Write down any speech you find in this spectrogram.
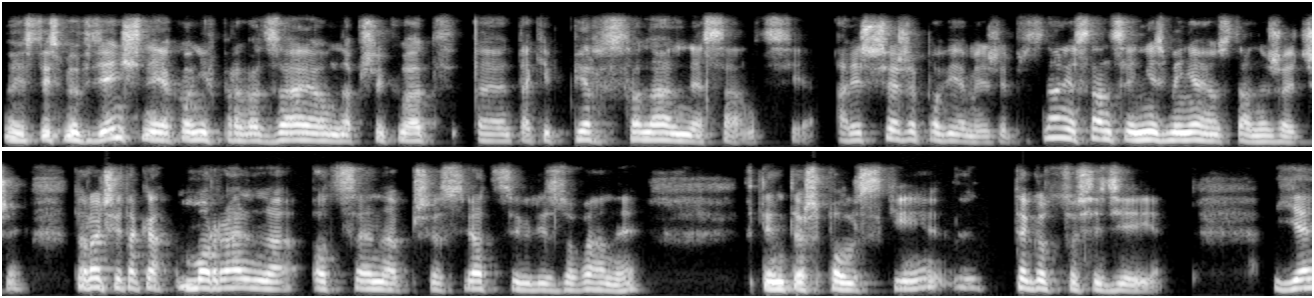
My jesteśmy wdzięczni, jak oni wprowadzają na przykład e, takie personalne sankcje. Ale szczerze powiemy, że personalne sankcje nie zmieniają stanu rzeczy. To raczej taka moralna ocena przez świat cywilizowany, w tym też Polski, tego, co się dzieje. Ja,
